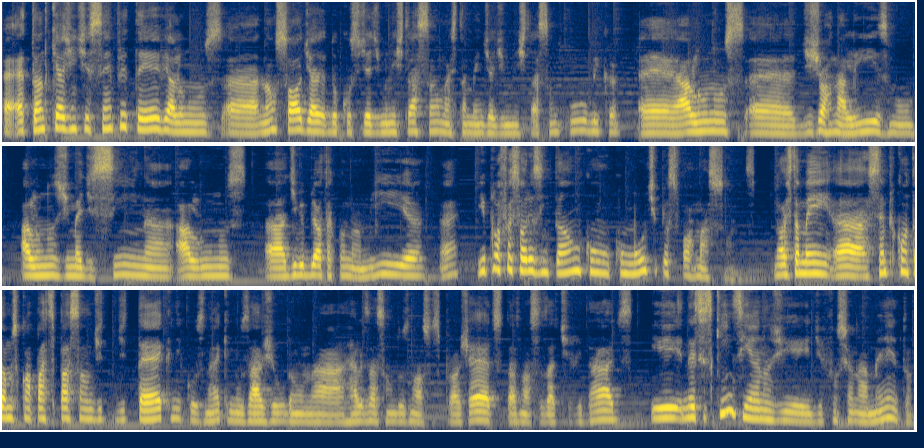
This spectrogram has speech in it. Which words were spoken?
É, é tanto que a gente sempre teve alunos, uh, não só de, do curso de administração, mas também de administração pública, é, alunos é, de jornalismo, alunos de medicina, alunos uh, de biblioteconomia, né? e professores, então, com, com múltiplas formações. Nós também uh, sempre contamos com a participação de, de, técnicos né, que nos ajudam na realização dos nossos projetos, das nossas atividades. E nesses 15 anos de, de funcionamento,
